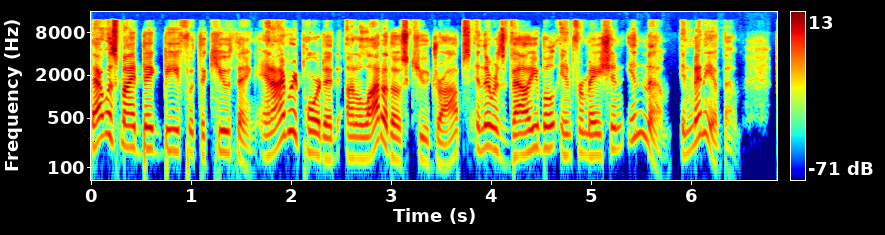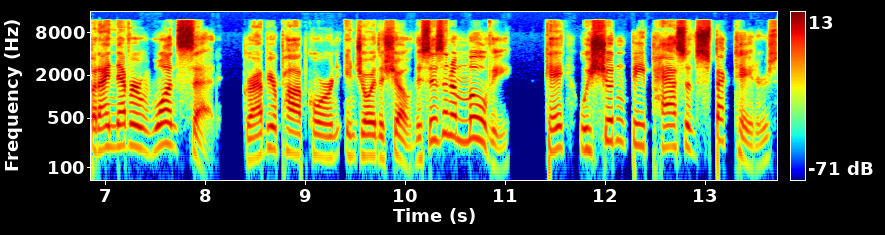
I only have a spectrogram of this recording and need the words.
that was my big beef with the Q thing. And I reported on a lot of those Q drops, and there was valuable information in them, in many of them. But I never once said, grab your popcorn, enjoy the show. This isn't a movie. Okay. We shouldn't be passive spectators.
